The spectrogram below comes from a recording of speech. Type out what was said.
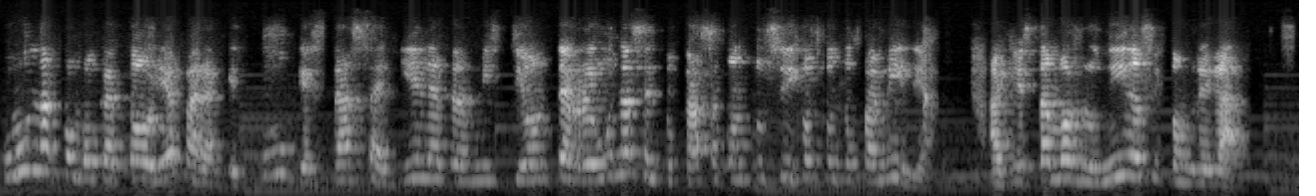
Hubo una convocatoria para que tú que estás allí en la transmisión te reúnas en tu casa con tus hijos, con tu familia. Aquí estamos reunidos y congregados.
